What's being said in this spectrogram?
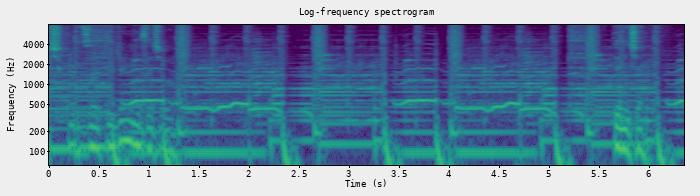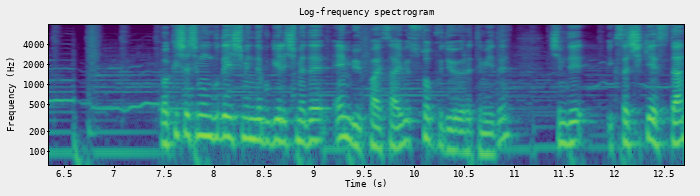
Işıklı düzeltebilir miyiz acaba? Deneyeceğim. Bakış açımın bu değişiminde bu gelişmede en büyük pay sahibi stok video üretimiydi. Şimdi X-H2S'ten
